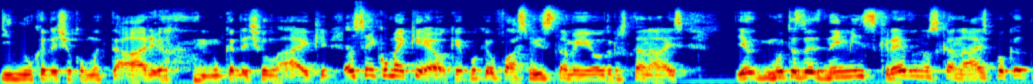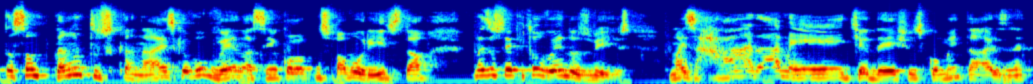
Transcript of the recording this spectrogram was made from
e nunca deixa comentário, nunca deixa o like. Eu sei como é que é, ok? Porque eu faço isso também em outros canais e eu muitas vezes nem me inscrevo nos canais, porque são tantos canais que eu vou vendo assim, eu coloco nos favoritos e tal, mas eu sempre estou vendo os vídeos. Mas raramente eu deixo os comentários, né?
